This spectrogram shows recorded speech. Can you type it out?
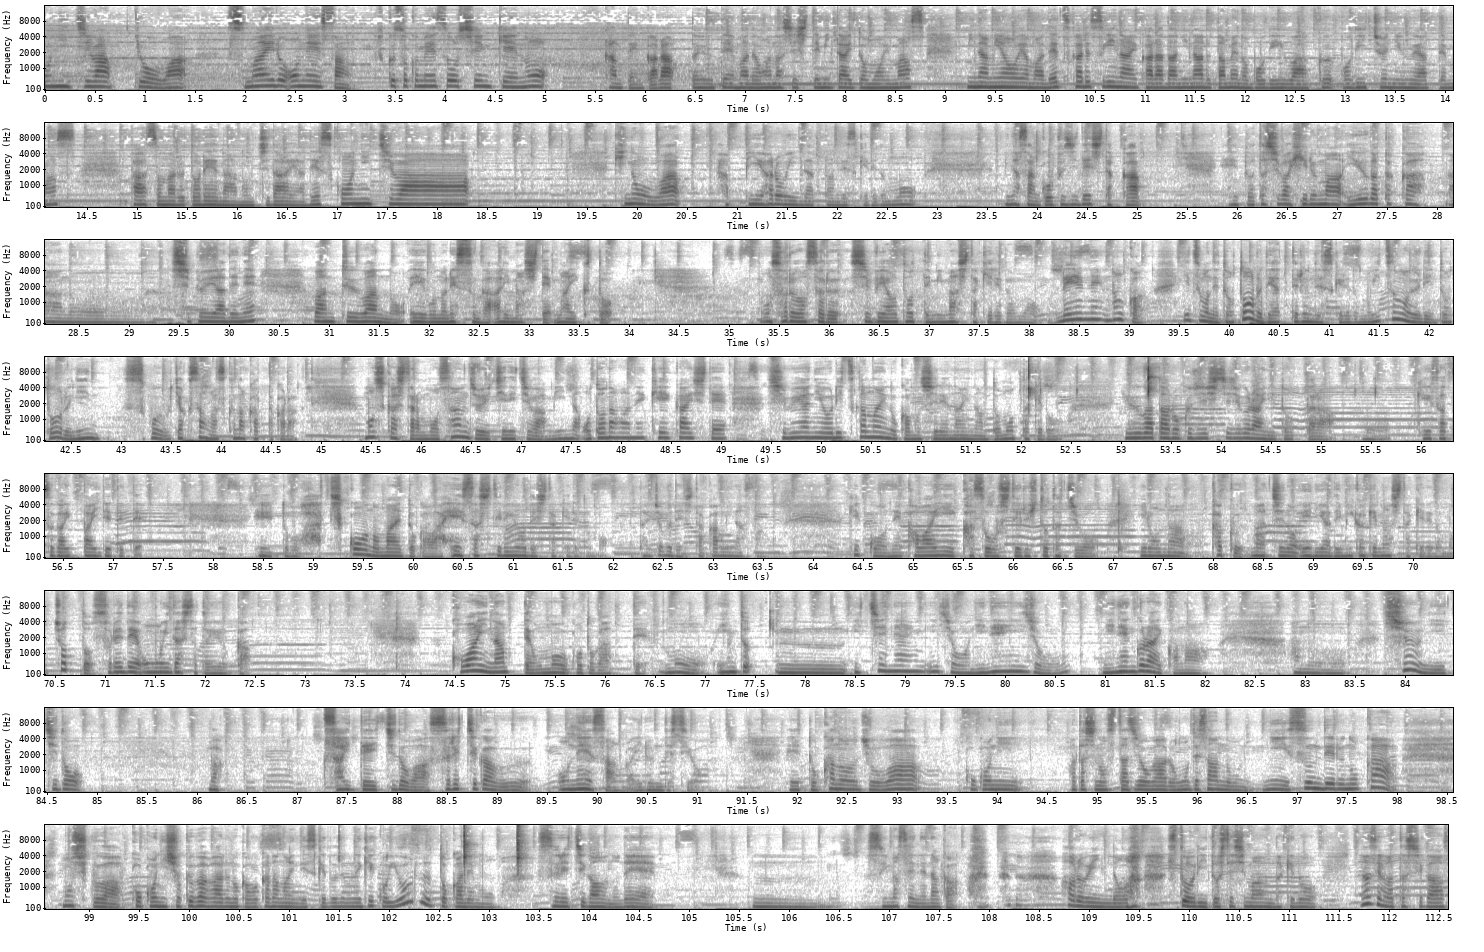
こんにちは。今日はスマイルお姉さん腹側瞑想神経の観点からというテーマでお話ししてみたいと思います。南青山で疲れすぎない体になるためのボディワークボディチューニングやってます。パーソナルトレーナーの内田彩です。こんにちは。昨日はハッピーハロウィンだったんですけれども皆さんご無事でしたか？えーと、私は昼間夕方か、あのー、渋谷でねワントゥーワンの英語のレッスンがありましてマイクと。恐る恐る渋谷を通ってみましたけれども例年なんかいつもねドトールでやってるんですけれどもいつもよりドトールにすごいお客さんが少なかったからもしかしたらもう31日はみんな大人はね警戒して渋谷に寄りつかないのかもしれないなんて思ったけど夕方6時7時ぐらいに通ったらもう警察がいっぱい出てて、えーと、ハチ公の前とかは閉鎖してるようでしたけれども大丈夫でしたか？皆さん。結構ね可愛い仮装してる人たちをいろんな各町のエリアで見かけましたけれどもちょっとそれで思い出したというか怖いなって思うことがあってもうイントうん1年以上2年以上？2年ぐらいかな？あの週に一度まあ、最低一度はすれ違うお姉さんがいるんですよ。えーと、彼女はここに私のスタジオがある表参道に住んでるのかもしくはここに職場があるのかわからないんですけどでもね結構夜とかでもすれ違うのでうーんすいませんねなんか ハロウィンのストーリーとしてしまうんだけどなぜ私が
